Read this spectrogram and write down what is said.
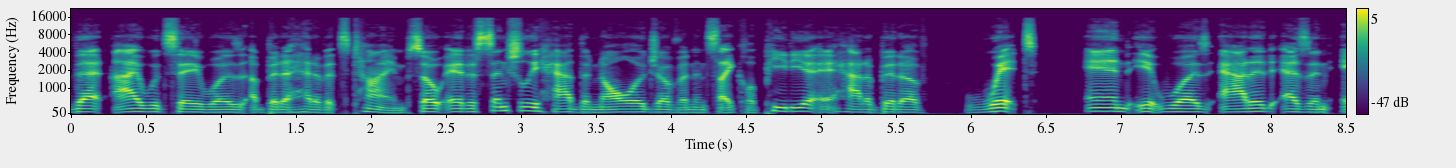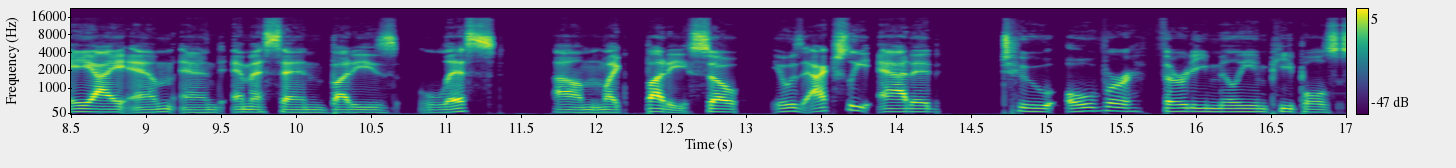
that I would say was a bit ahead of its time. So it essentially had the knowledge of an encyclopedia, it had a bit of wit, and it was added as an AIM and MSN buddies list, um, like buddy. So it was actually added to over 30 million people's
